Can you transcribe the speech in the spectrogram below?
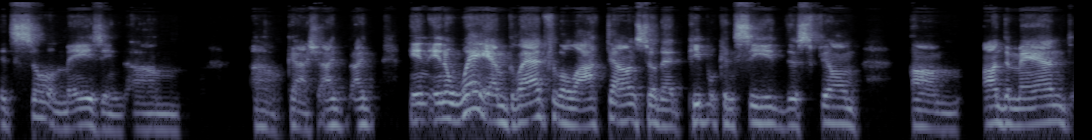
it's so amazing. Um, oh gosh i i in in a way i'm glad for the lockdown so that people can see this film um, on demand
